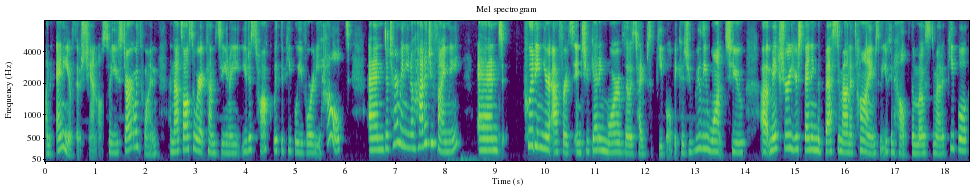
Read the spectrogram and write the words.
on any of those channels. So you start with one, and that's also where it comes to, you know, you, you just talk with the people you've already helped and determine, you know, how did you find me? And putting your efforts into getting more of those types of people because you really want to uh, make sure you're spending the best amount of time so that you can help the most amount of people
